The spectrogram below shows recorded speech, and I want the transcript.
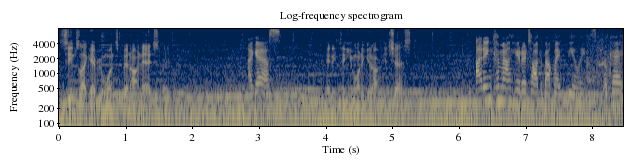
Seems like everyone's been on edge lately. I guess. Anything you want to get off your chest? I didn't come out here to talk about my feelings, okay?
